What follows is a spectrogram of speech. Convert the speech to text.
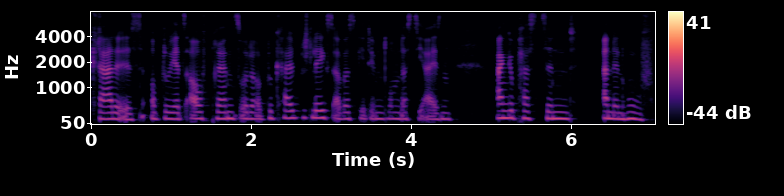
gerade ist. Ob du jetzt aufbrennst oder ob du kalt beschlägst, aber es geht eben darum, dass die Eisen angepasst sind an den Huf.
